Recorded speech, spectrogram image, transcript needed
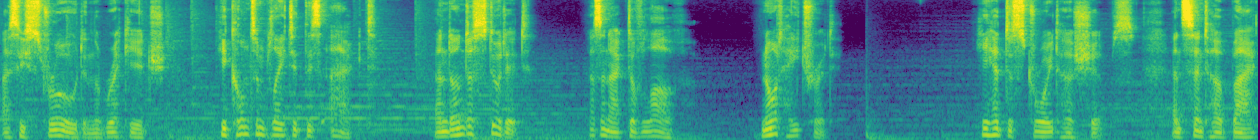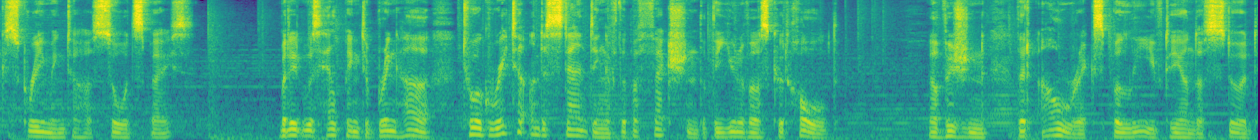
As he strode in the wreckage, he contemplated this act and understood it as an act of love, not hatred. He had destroyed her ships and sent her back screaming to her sword space, but it was helping to bring her to a greater understanding of the perfection that the universe could hold a vision that Auryx believed he understood.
